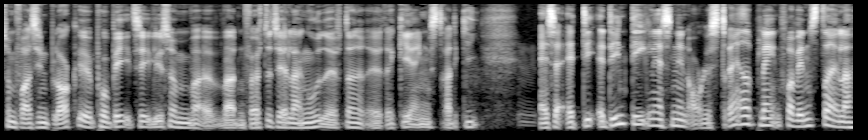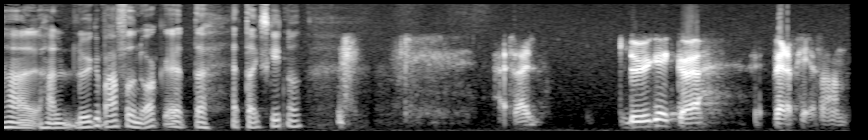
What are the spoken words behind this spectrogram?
som fra sin blog øh, på BT ligesom var, var den første til at lange ud efter øh, regeringens strategi. Altså, er det, er det en del af sådan en orkestreret plan fra Venstre, eller har, har Løkke bare fået nok, at der, at der ikke skete noget? altså, Løkke gør, hvad der passer ham.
